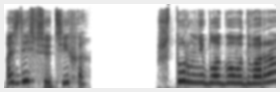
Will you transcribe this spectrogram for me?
а здесь все тихо. Штурм неблагого двора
